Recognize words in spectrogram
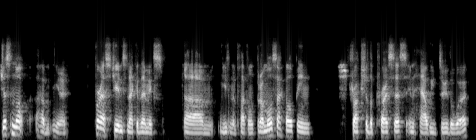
just not, um, you know, for our students and academics, um, using the platform, but I'm also helping structure the process in how we do the work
